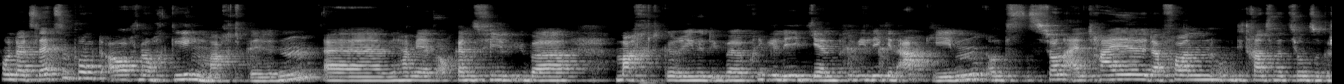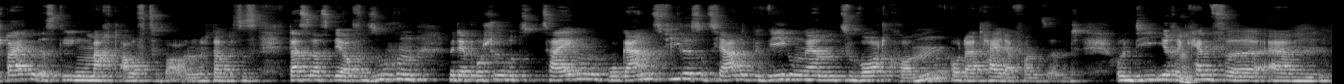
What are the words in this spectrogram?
Und als letzten Punkt auch noch Gegenmacht bilden. Äh, wir haben ja jetzt auch ganz viel über Macht geredet, über Privilegien, Privilegien abgeben. Und es ist schon ein Teil davon, um die Transformation zu gestalten, ist gegen Macht aufzubauen. Und ich glaube, das ist das, was wir auch versuchen, mit der Broschüre zu zeigen, wo ganz viele soziale Bewegungen zu Wort kommen oder Teil davon sind. Und die ihre hm. Kämpfe ähm,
